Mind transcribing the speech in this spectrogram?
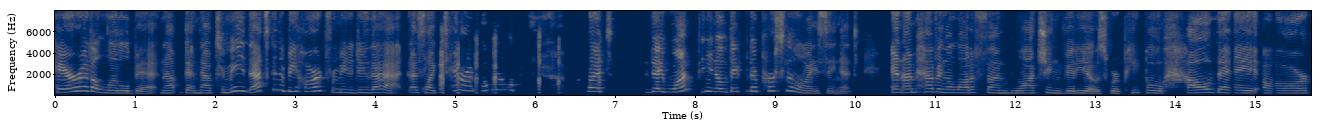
tear it a little bit. Now, now to me, that's going to be hard for me to do that. That's like tear it, oh no. But they want, you know, they they're personalizing it, and I'm having a lot of fun watching videos where people how they are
